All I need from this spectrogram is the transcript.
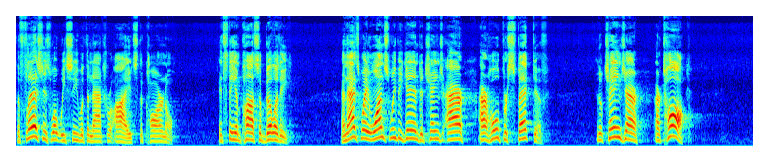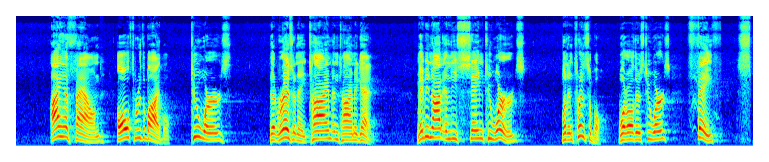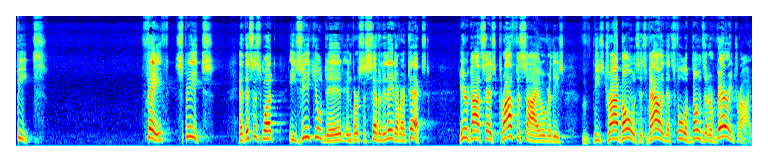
The flesh is what we see with the natural eye, it's the carnal, it's the impossibility. And that's why once we begin to change our, our whole perspective, it'll change our, our talk I have found all through the Bible two words that resonate time and time again. Maybe not in these same two words, but in principle. What are those two words? Faith speaks. Faith speaks. And this is what Ezekiel did in verses 7 and 8 of our text. Here, God says, prophesy over these, these dry bones, this valley that's full of bones that are very dry.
